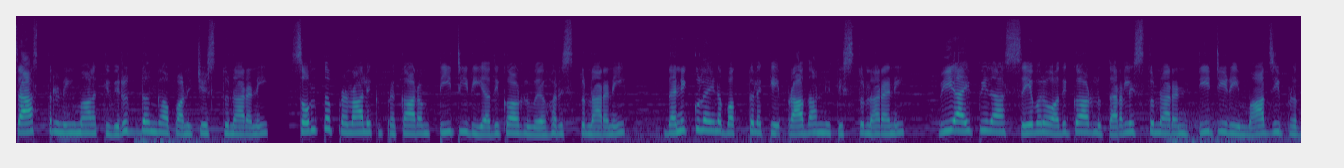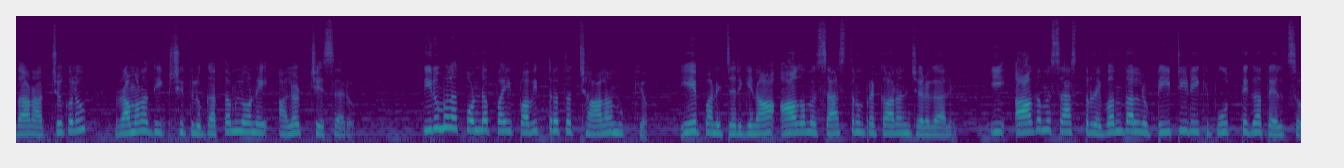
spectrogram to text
శాస్త్ర నియమాలకి విరుద్ధంగా పనిచేస్తున్నారని సొంత ప్రణాళిక ప్రకారం టీటీడీ అధికారులు వ్యవహరిస్తున్నారని ధనికులైన భక్తులకే ప్రాధాన్యతిస్తున్నారని వీఐపీలా వీఐపీల సేవలో అధికారులు తరలిస్తున్నారని టీటీడీ మాజీ ప్రధాన అర్చకులు రమణ దీక్షితులు గతంలోనే అలర్ట్ చేశారు. తిరుమల కొండపై పవిత్రత చాలా ముఖ్యం. ఏ పని జరిగినా ఆగమ శాస్త్రం ప్రకారం జరగాలి. ఈ ఆగమ శాస్త్ర నిబంధనలు టీటీడీకి పూర్తిగా తెలుసు.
